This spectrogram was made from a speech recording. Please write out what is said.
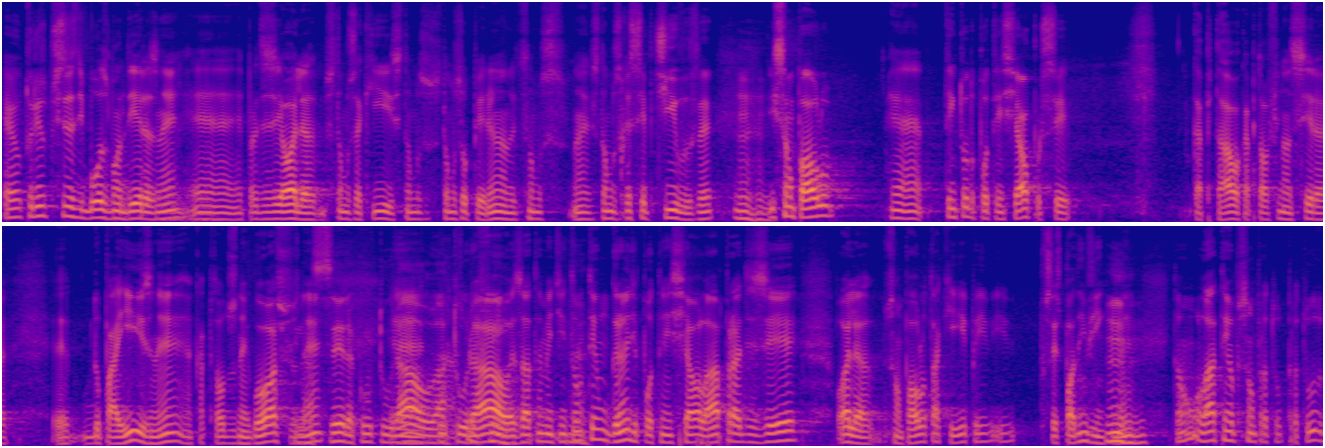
é, o turismo precisa de boas bandeiras, né? para dizer, olha, estamos aqui, estamos, estamos operando, estamos, né, estamos receptivos, né? E São Paulo é, tem todo o potencial por ser capital, a capital financeira do país, né? A capital dos negócios, né? Financeira, cultural. É, cultural, enfim. exatamente. Então tem um grande potencial lá para dizer, olha, São Paulo está aqui e, e vocês podem vir. Né? Então lá tem opção para tudo, para tudo,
